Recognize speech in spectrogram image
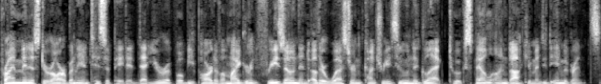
Prime Minister Orban anticipated that Europe will be part of a migrant-free zone and other Western countries who neglect to expel undocumented immigrants.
